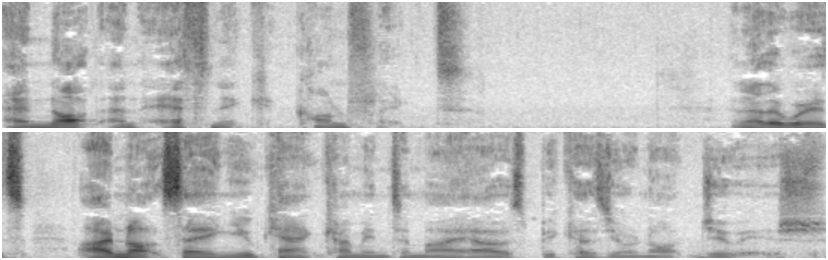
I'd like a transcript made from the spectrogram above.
and not an ethnic conflict. In other words, I'm not saying you can't come into my house because you're not Jewish.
